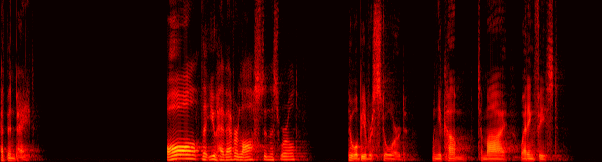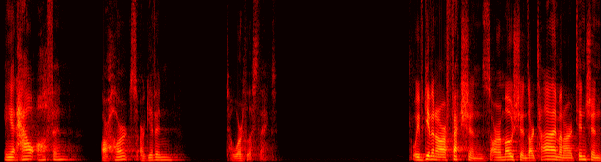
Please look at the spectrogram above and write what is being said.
have been paid. All that you have ever lost in this world, it will be restored when you come to my wedding feast. And yet, how often our hearts are given to worthless things? We've given our affections, our emotions, our time, and our attention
